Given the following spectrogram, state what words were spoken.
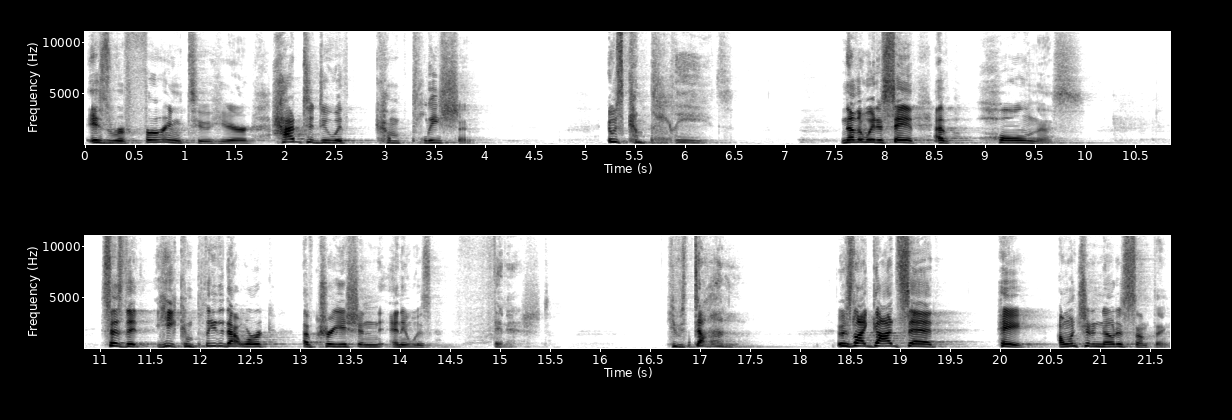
is referring to here had to do with completion. It was complete. Another way to say it, wholeness. It says that he completed that work of creation and it was finished. He was done. It was like God said, Hey, I want you to notice something.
